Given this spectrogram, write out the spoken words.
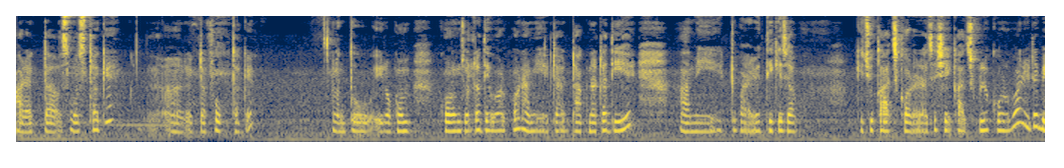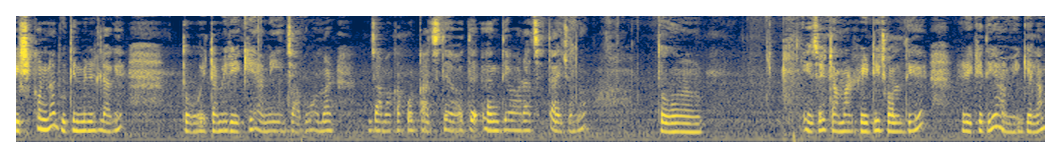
আর একটা সস থাকে, আর একটা ফোক থাকে। তো এরকম গরম জলটা দেওয়ার পর আমি এটা ঢাকনাটা দিয়ে আমি একটু বাইরের দিকে যাব। কিছু কাজ করার আছে, সেই কাজগুলো করব। আর এটা বেশিক্ষণ না দু তিন মিনিট লাগে। তো এটা আমি রেখে আমি যাব। আমার জামা কাপড় কাচ দেওয়াতে দেওয়ার আছে তাই জন্য। তো এই যে এটা আমার রেডি জল দিয়ে রেখে দিয়ে আমি গেলাম।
